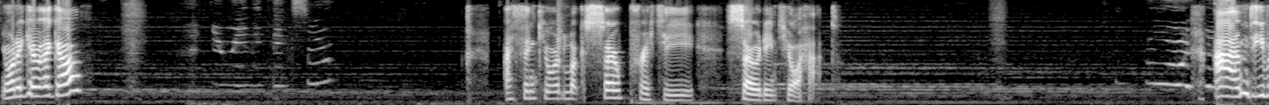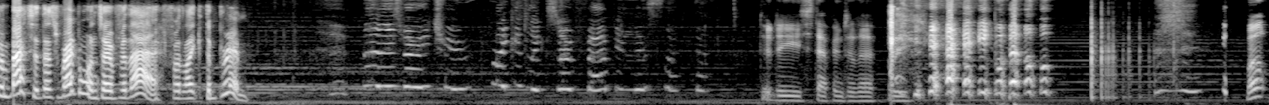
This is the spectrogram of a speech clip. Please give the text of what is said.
You want to give it a go? You really think so? I think it would look so pretty sewn into your hat." Oh, and even better, there's red ones over there for like the brim. That is very true. I could look so fabulous like that. Did he step into the blue? yeah, he will. well,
